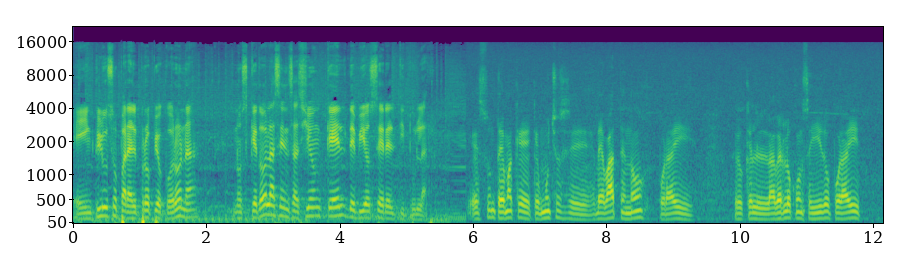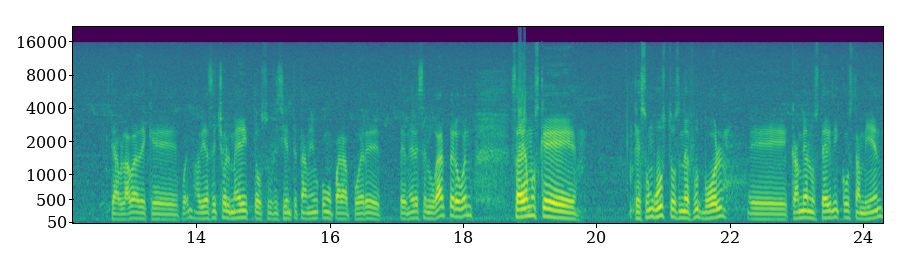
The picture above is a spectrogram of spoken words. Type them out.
e incluso para el propio Corona, nos quedó la sensación que él debió ser el titular. Es un tema que, muchos eh, debaten, ¿no? Por ahí, creo que el haberlo conseguido por ahí te hablaba de que, bueno, habías hecho el mérito suficiente también como para poder eh, tener ese lugar, pero bueno, sabemos que que son gustos en el fútbol, eh, cambian los técnicos también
